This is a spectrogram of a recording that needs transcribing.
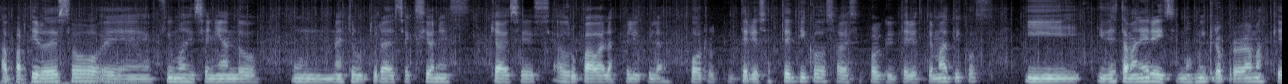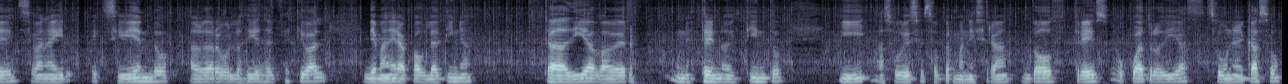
A partir de eso eh, fuimos diseñando una estructura de secciones que a veces agrupaba las películas por criterios estéticos, a veces por criterios temáticos. Y, de esta manera hicimos microprogramas que se van a ir exhibiendo a lo largo de los días del festival de manera paulatina. Cada día va a haber un estreno distinto y a su vez eso permanecerá dos, tres o cuatro días según el caso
